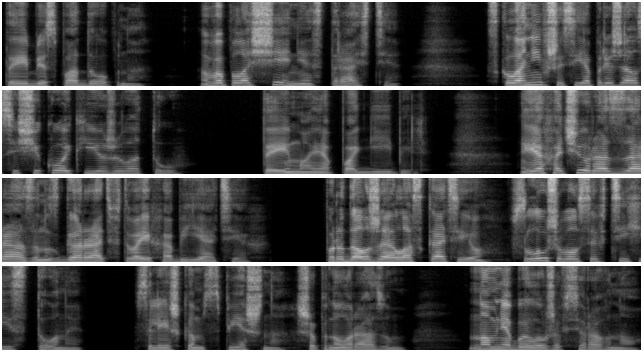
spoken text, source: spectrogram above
Ты бесподобна. Воплощение страсти. Склонившись, я прижался щекой к ее животу. Ты моя погибель. Я хочу раз за разом сгорать в твоих объятиях. Продолжая ласкать ее, вслушивался в тихие стоны. «Слишком спешно», — шепнул разум, но мне было уже все равно.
